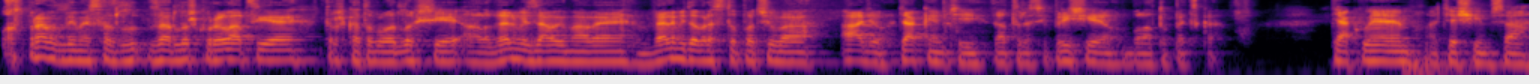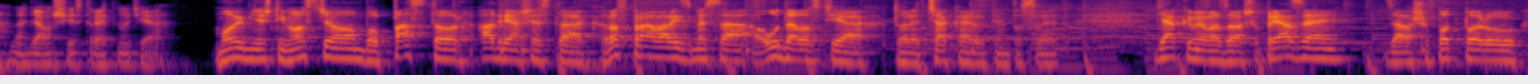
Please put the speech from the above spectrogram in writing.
Ospravedlíme sa za dĺžku relácie, troška to bolo dlhšie, ale veľmi zaujímavé, veľmi dobre sa to počúva. Áďo, ďakujem ti za to, že si prišiel, bola to pecka. Ďakujem a teším sa na ďalšie stretnutia. Mojím dnešným hostom bol pastor Adrian Šesták. Rozprávali sme sa o udalostiach, ktoré čakajú tento svet. Ďakujeme vám za vašu priazeň, za vašu podporu.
